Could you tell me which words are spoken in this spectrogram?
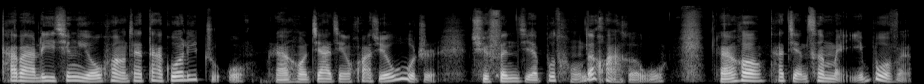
他把沥青铀矿在大锅里煮，然后加进化学物质去分解不同的化合物，然后他检测每一部分，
